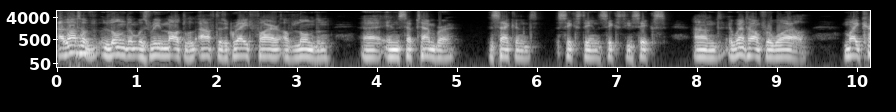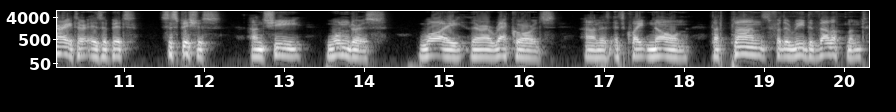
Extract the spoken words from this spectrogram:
a lot of London was remodeled after the Great Fire of London uh, in September the second, 1666, and it went on for a while. My character is a bit suspicious, and she wonders why there are records, and it's quite known that plans for the redevelopment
